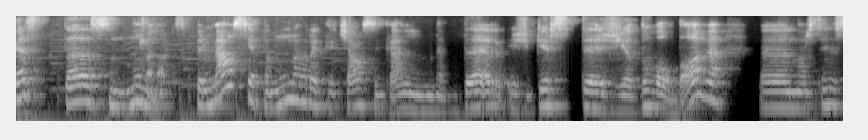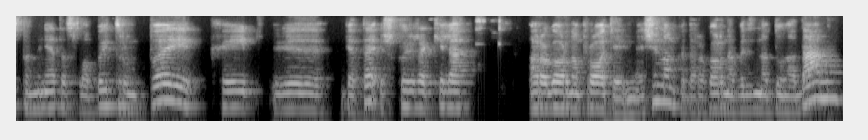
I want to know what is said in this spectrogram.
Kas tas Numenoras? Pirmiausiai apie Numenorą greičiausiai galime dar išgirsti žiedų valdovę, e, nors jis paminėtas labai trumpai kaip e, vieta, iš kur yra kilę Aragorno protėviai. Mes žinom, kad Aragorną vadina Dunadanu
